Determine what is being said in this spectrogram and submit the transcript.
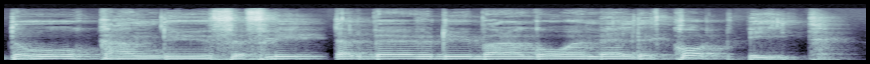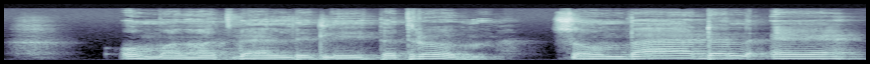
då kan du förflytta, då behöver du bara gå en väldigt kort bit. Om man har ett väldigt litet rum. Så om världen är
